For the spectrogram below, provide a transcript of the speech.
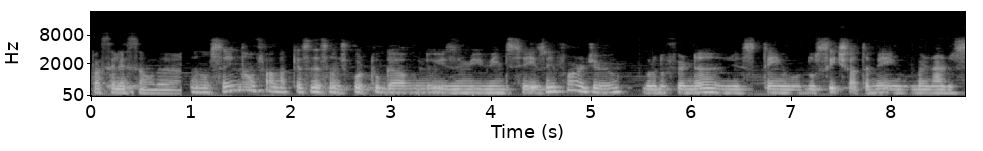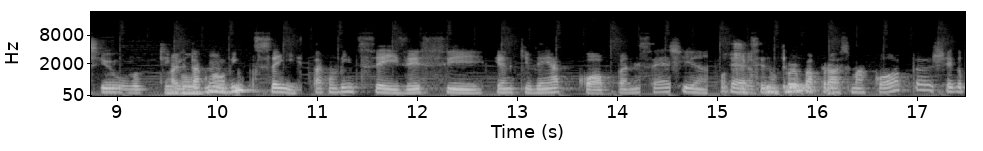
pra seleção da. Eu não sei não falar que a seleção de Portugal em 2026 vem forte, viu? Bruno Fernandes, tem o do City lá também, o Bernardo Silva. Tem ele tá com 26, tá com 26. Esse ano que vem a Copa, né? 7 anos. É, se não for pra próxima Copa, chega,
